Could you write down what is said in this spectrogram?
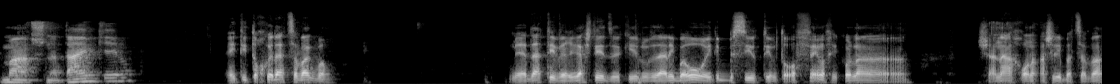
מה, שנתיים כאילו? הייתי תוך כדי הצבא כבר. וידעתי והרגשתי את זה, כאילו, וזה היה לי ברור, הייתי בסיוטים מטורפים, אחי, כל השנה האחרונה שלי בצבא.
